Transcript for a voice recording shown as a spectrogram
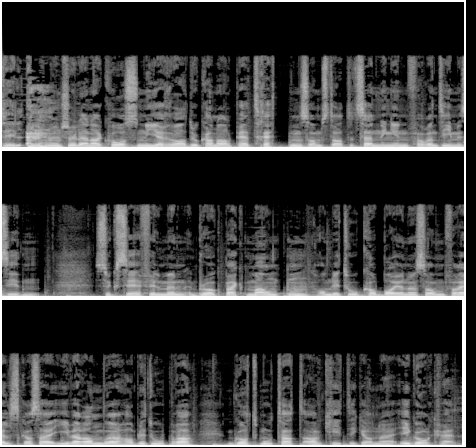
til NRKs nye radiokanal P13, som startet sendingen for en time siden. Suksessfilmen 'Brokeback Mountain' om de to cowboyene som forelsker seg i hverandre, har blitt opera, godt mottatt av kritikerne i går kveld.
